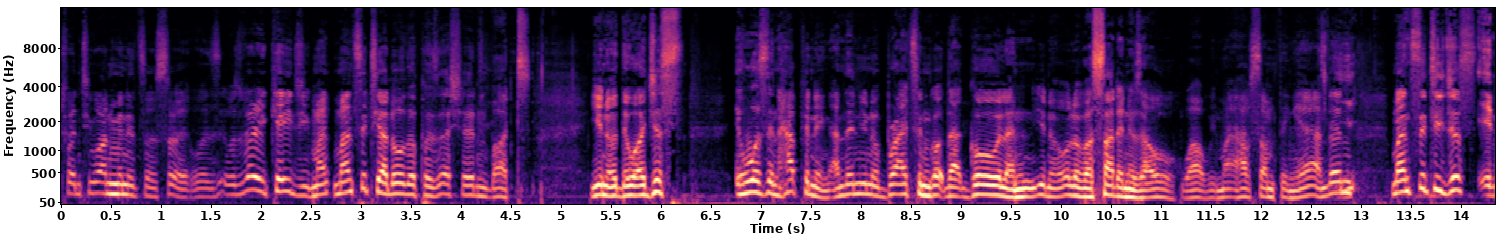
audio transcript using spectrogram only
21 minutes or so, it was it was very cagey. Man, Man City had all the possession, but you know they were just. It wasn't happening, and then you know Brighton got that goal, and you know all of a sudden it was like, oh wow, we might have something here, and then Man City just In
